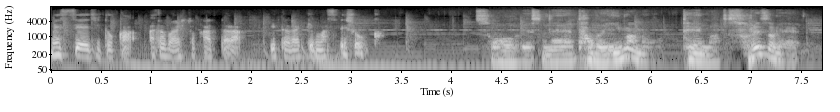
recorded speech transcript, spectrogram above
メッセージとかアドバイスとかあったらいただけますでしょうか？そうですね。多分今のテーマ、それぞれお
